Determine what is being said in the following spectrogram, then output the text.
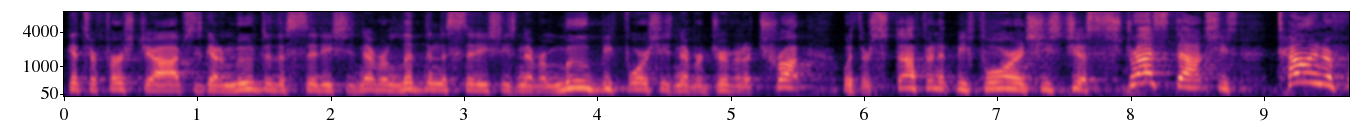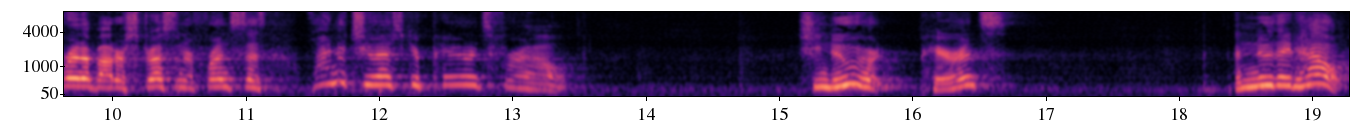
gets her first job. She's got to move to the city. She's never lived in the city. She's never moved before. She's never driven a truck with her stuff in it before. And she's just stressed out. She's telling her friend about her stress, and her friend says, Why don't you ask your parents for help? She knew her parents and knew they'd help.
